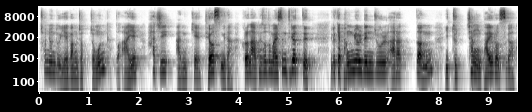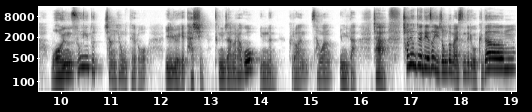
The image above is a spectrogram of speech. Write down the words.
천연두 예방접종은 또 아예 하지 않게 되었습니다. 그러나 앞에서도 말씀드렸듯 이렇게 박멸된 줄 알았던 이 두창 바이러스가 원숭이 두창 형태로 인류에게 다시 등장을 하고 있는 그러한 상황입니다. 자, 천연두에 대해서 이 정도 말씀드리고 그 다음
